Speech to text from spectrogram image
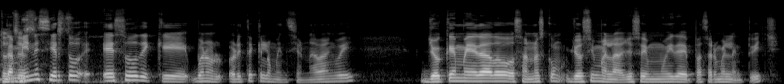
También es cierto eso de que, bueno, ahorita que lo mencionaban, güey, yo que me he dado, o sea, no es como, yo sí me la, yo soy muy de pasármela en Twitch.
